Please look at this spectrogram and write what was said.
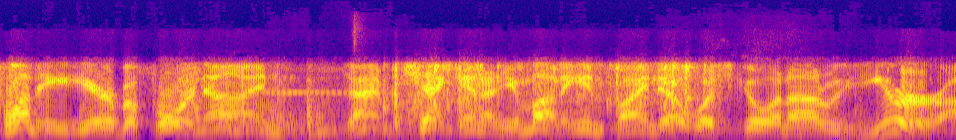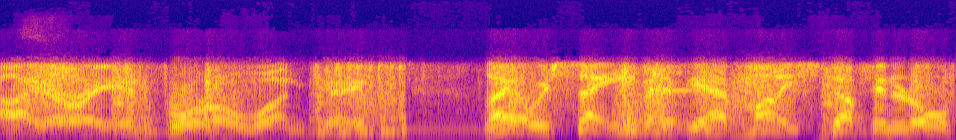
20 here before 9. Time to check in on your money and find out what's going on with your IRA and 401k. I always say, even if you have money stuffed in an old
